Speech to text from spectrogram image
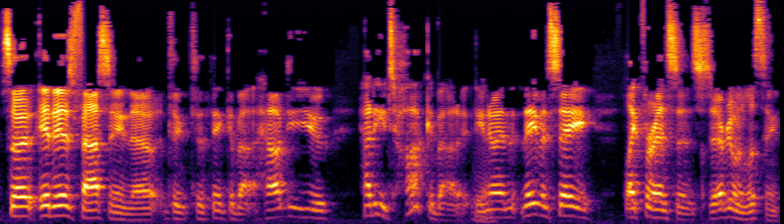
so it is fascinating though to, to think about how do you how do you talk about it you know and they even say like for instance to everyone listening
